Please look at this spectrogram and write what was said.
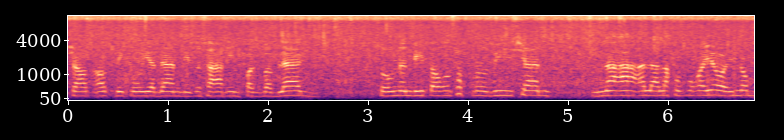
shoutout ni Kuya Dan dito sa aking pagbablog. So nandito ako sa probinsya naaalala ko po kayo. And of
